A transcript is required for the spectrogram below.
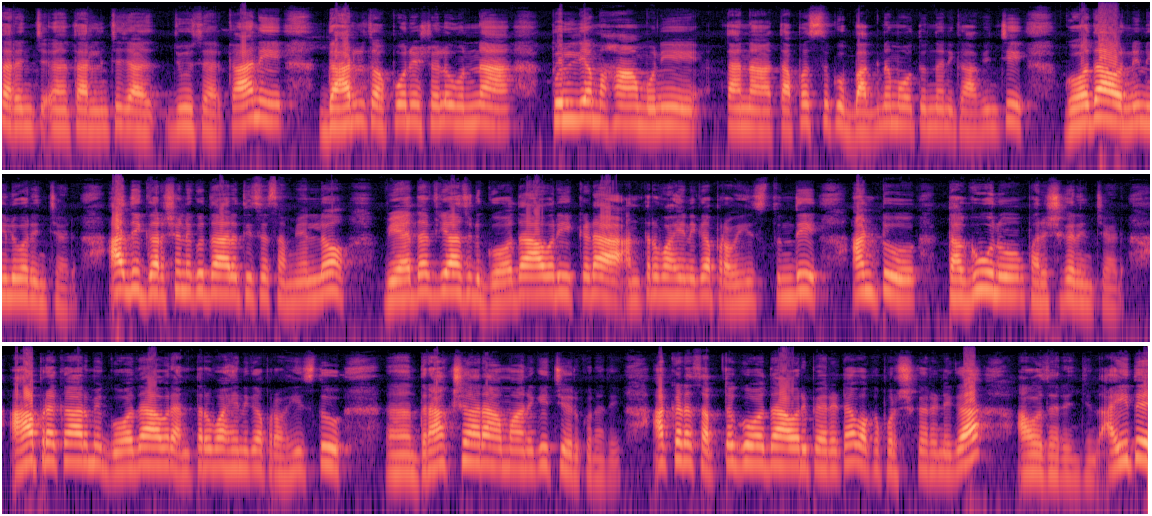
తరించి తరలించ చూశారు కానీ దారులు తపోనిష్టలో ఉన్న తుల్య మహాముని తన తపస్సుకు భగ్నమవుతుందని గావించి గోదావరిని నిలువరించాడు. అది ఘర్షణకు దారితీసే సమయంలో వేదవ్యాసుడు గోదావరి ఇక్కడ అంతర్వాహినిగా ప్రవహిస్తుంది అంటూ తగువును పరిష్కరించాడు. ఆ ప్రకారమే గోదావరి అంతర్వాహినిగా ప్రవహిస్తూ ద్రాక్షారామానికి చేరుకున్నది. అక్కడ సప్తగోదావరి పేరిట ఒక పుష్కరిణిగా అవతరించింది. అయితే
